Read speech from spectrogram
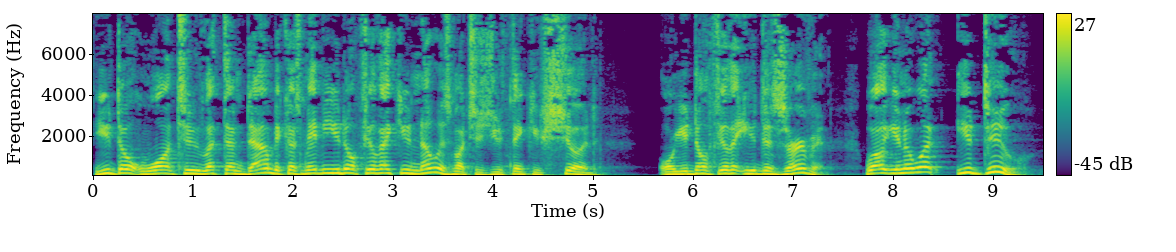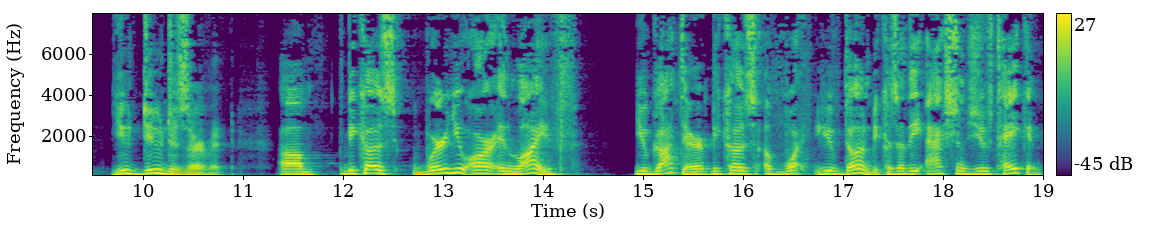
you don't want to let them down because maybe you don't feel like you know as much as you think you should, or you don't feel that you deserve it. Well, you know what? You do. You do deserve it. Um, because where you are in life, you got there because of what you've done, because of the actions you've taken,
